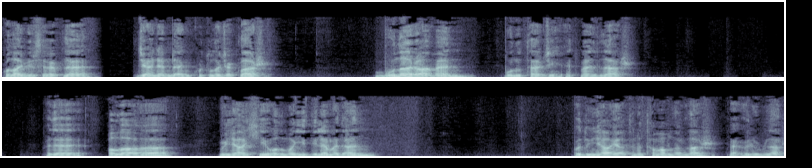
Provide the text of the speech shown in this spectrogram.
kolay bir sebeple cehennemden kurtulacaklar. Buna rağmen bunu tercih etmezler. Ve de Allah'a mülaki olmayı dilemeden bu dünya hayatını tamamlarlar ve ölürler.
